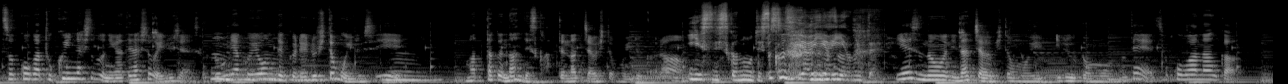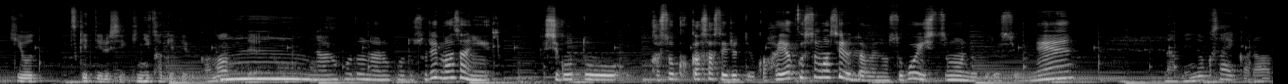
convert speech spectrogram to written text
そこが得意な人と苦手な人がいるじゃないですか。うん文脈読んでくれる人もいるうし、ん全く何ですかってなっちゃう人もいるから、イエスですか？ノーですか？いやいやいやみたいな。イエス、ノーになっちゃう人もいいると思うので、そこはなんか気をつけてるし、気にかけてるかなってな。るほどなるほどそれまさに仕事を加速化させるというか早く済ませるためのすごい質問力ですよね。なめんどくさいからっ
